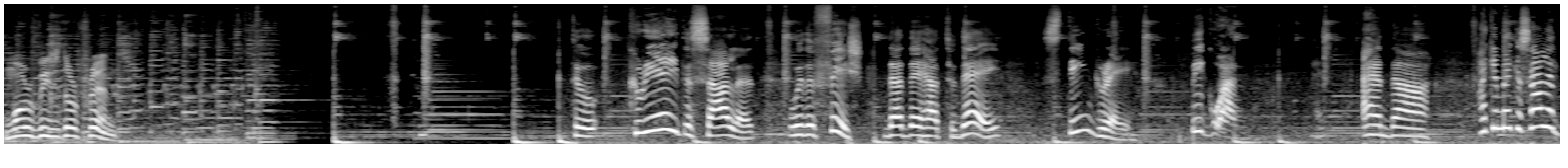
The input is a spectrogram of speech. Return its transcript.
huge. more visitor friends. to create a salad with the fish that they had today, stingray, big one. And uh, I can make a salad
